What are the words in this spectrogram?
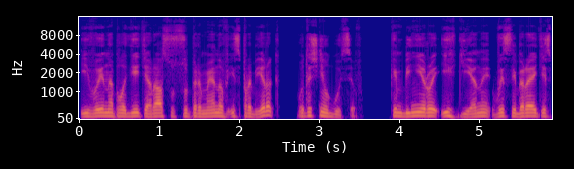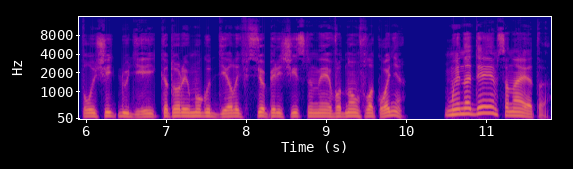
«И вы наплодите расу суперменов из пробирок?» — уточнил Гусев. «Комбинируя их гены, вы собираетесь получить людей, которые могут делать все перечисленное в одном флаконе?» «Мы надеемся на это.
